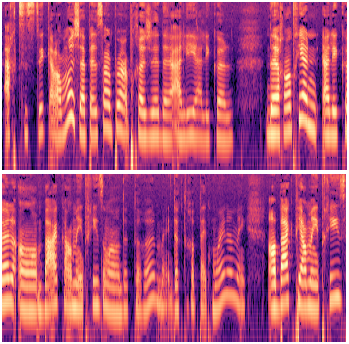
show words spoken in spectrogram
artistique. Alors moi, j'appelle ça un peu un projet d'aller à l'école. De rentrer à, l'école en bac, en maîtrise ou en doctorat, mais doctorat peut-être moins, là, mais en bac puis en maîtrise,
